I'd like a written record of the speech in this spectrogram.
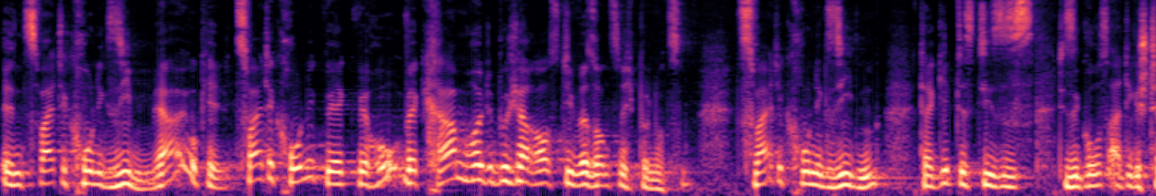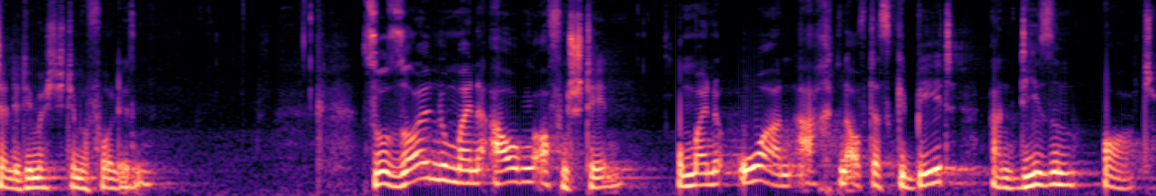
in 2. Chronik 7, ja, okay, 2. Chronik, wir, wir, wir kramen heute Bücher raus, die wir sonst nicht benutzen. 2. Chronik 7, da gibt es dieses, diese großartige Stelle, die möchte ich dir mal vorlesen. So sollen nun meine Augen offen stehen und meine Ohren achten auf das Gebet an diesem Ort.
